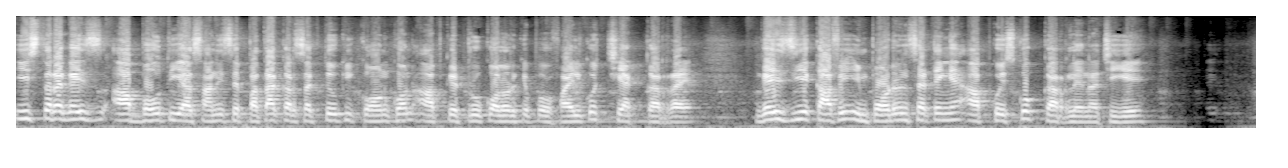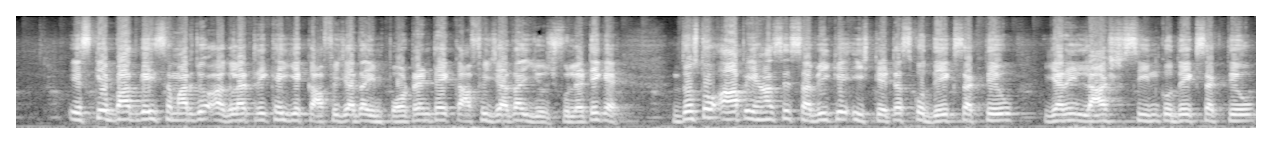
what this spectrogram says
इस तरह गईज आप बहुत ही आसानी से पता कर सकते हो कि कौन कौन आपके ट्रू कॉलर के प्रोफ़ाइल को चेक कर रहा है। गईज ये काफ़ी इंपॉर्टेंट सेटिंग है, आपको इसको कर लेना चाहिए। इसके बाद गई हमारा जो अगला ट्रिक है, ये काफ़ी ज़्यादा इंपॉर्टेंट है, काफ़ी ज़्यादा यूजफुल है, ठीक है? दोस्तों, आप यहाँ से सभी के स्टेटस को देख सकते हो, यानी लास्ट सीन को देख सकते हो।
